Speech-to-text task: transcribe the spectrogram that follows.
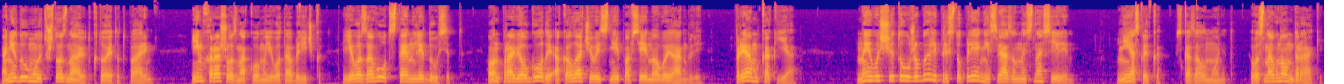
Они думают, что знают, кто этот парень. Им хорошо знакома его табличка. Его зовут Стэнли Дусит. Он провел годы, околачиваясь с ней по всей Новой Англии. Прям как я». «На его счету уже были преступления, связанные с насилием?» «Несколько», – сказал Монет. «В основном драки.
